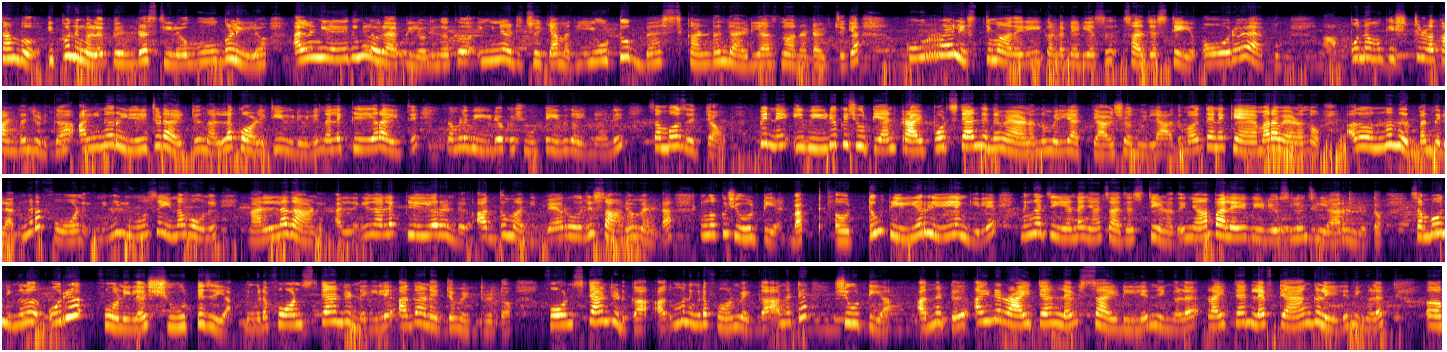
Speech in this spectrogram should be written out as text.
സംഭവം. ഇപ്പോൾ നിങ്ങൾ പിൻട്രസ്റ്റിലോ ഗൂഗിളിലോ അല്ലെങ്കിൽ ഏതെങ്കിലും ഒരു ആപ്പിലോ നിങ്ങൾക്ക് ഇങ്ങനെ അടിച്ചു വയ്ക്കാൻ മതി. യൂട്യൂബ് ബെസ്റ്റ് കണ്ടന്റ് ഐഡിയാസ് എന്ന് പറഞ്ഞിട്ട് അടിച്ചു വയ്ക്കുക കുറേ ലിസ്റ്റ് മാതിരി കണ്ടന്റ് ഐഡിയാസ് സജസ്റ്റ് ചെയ്യും ഓരോ ആപ്പും. അപ്പോൾ നമുക്ക് ഇഷ്ടമുള്ള കണ്ടന്റ് എടുക്കുക. അതിന് റിലേറ്റഡ് ആയിട്ട് നല്ല ക്വാളിറ്റി വീഡിയോയിൽ നല്ല ക്ലിയർ ആയിട്ട് നമ്മൾ വീഡിയോ ഒക്കെ ഷൂട്ട് ചെയ്ത് കഴിഞ്ഞാൽ സംഭവം സെറ്റാവും പിന്നെ ഈ വീഡിയോ ഒക്കെ ഷൂട്ട് ചെയ്യാൻ ട്രൈപോഡ് സ്റ്റാൻഡ് തന്നെ വേണമെന്നും വലിയ അത്യാവശ്യമൊന്നുമില്ല. അതുപോലെ തന്നെ ക്യാമറ വേണമെന്നോ അതൊന്നും നിർബന്ധമില്ല. നിങ്ങളുടെ ഫോൺ നിങ്ങൾ യൂസ് ചെയ്യുന്ന ഫോൺ നല്ലതാണ്. അല്ലെങ്കിൽ നല്ല ക്ലിയർ ഉണ്ട്. അത് മതി. വേറൊരു സാധനവും വേണ്ട. നിങ്ങൾക്ക് ഷൂട്ട് ചെയ്യാൻ. ബട്ട് ഒട്ടും ക്ലിയർ ഇല്ലെങ്കിൽ നിങ്ങൾ ചെയ്യേണ്ട ഞാൻ സജസ്റ്റ് ചെയ്യണത് ഞാൻ പല വീഡിയോസിലും ചെയ്യാറുണ്ട് കേട്ടോ സംഭവം നിങ്ങൾ ഒരു ഫോണിൽ ഷൂട്ട് ചെയ്യാം. നിങ്ങളുടെ ഫോൺ സ്റ്റാൻഡ് ഉണ്ടെങ്കിൽ അതാണ് ഏറ്റവും ബെറ്റർ കേട്ടോ ഫോൺ സ്റ്റാൻഡ് എടുക്കുക. അതുമ്പോൾ നിങ്ങളുടെ ഫോൺ വെക്കുക. എന്നിട്ട് ഷൂട്ട് ചെയ്യുക. എന്നിട്ട് അതിന്റെ റൈറ്റ് ആൻഡ് ലെഫ്റ്റ് സൈഡിൽ നിങ്ങൾ റൈറ്റ് ആൻഡ് ലെഫ്റ്റ് ആംഗിളിൽ നിങ്ങൾ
